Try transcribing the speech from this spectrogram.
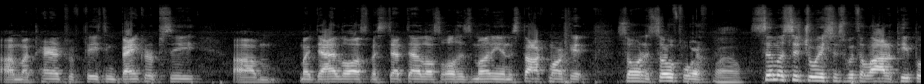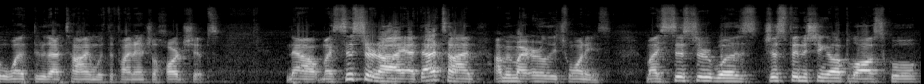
Um, my parents were facing bankruptcy. Um, my dad lost, my stepdad lost all his money in the stock market, so on and so forth. Wow. Similar situations with a lot of people went through that time with the financial hardships. Now, my sister and I, at that time, I'm in my early 20s. My sister was just finishing up law school.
